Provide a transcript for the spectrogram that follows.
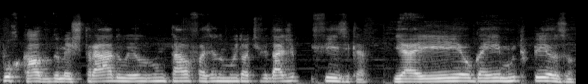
por causa do mestrado, eu não estava fazendo muito atividade física. E aí eu ganhei muito peso,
